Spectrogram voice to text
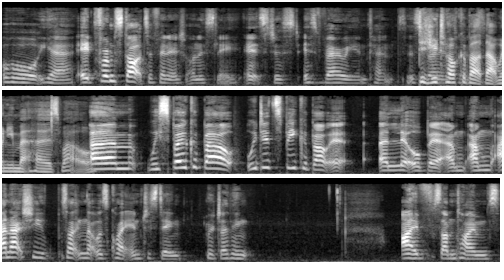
Oh yeah. It from start to finish honestly it's just it's very intense. It's Did you talk intense. about that when you met her as well? Um, we spoke about we did speak about it a little bit, and and, and actually something that was quite interesting, which I think I've sometimes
